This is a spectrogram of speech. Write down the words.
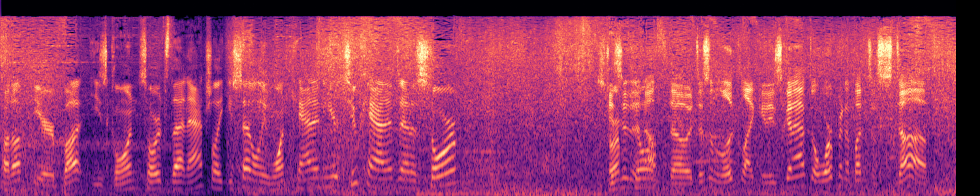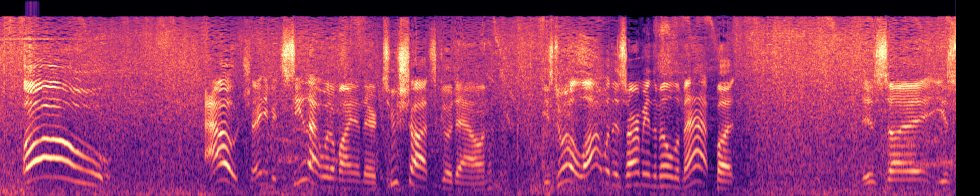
cut up here, but he's going towards that natural. Like you said, only one cannon here, two cannons, and a storm. Storm Is it kill him. enough, though? It doesn't look like it. He's going to have to warp in a bunch of stuff. Oh! Ouch! I didn't even see that with a mine in there. Two shots go down. He's doing a lot with his army in the middle of the map, but his uh, his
